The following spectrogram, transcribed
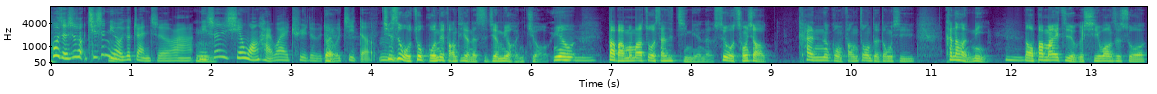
或者是说，其实你有一个转折啊，你是先往海外去，对不对？我记得，其实我做国内房地产的时间没有很久，因为爸爸妈妈做了三十几年了，所以我从小。看那种房仲的东西，看到很腻。嗯，那我爸妈一直有个希望是说，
